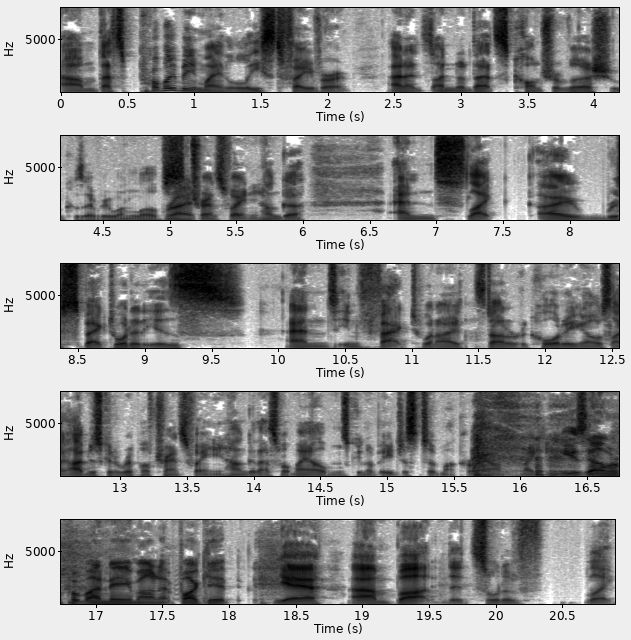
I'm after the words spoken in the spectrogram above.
Um, that's probably been my least favorite, and it's, I know that's controversial because everyone loves Right. Transylvanian Hunger, and like I respect what it is. And in fact, when I started recording, I was like, I'm just going to rip off Transylvanian Hunger. That's what my album's going to be, just to muck around making music. I'm gonna put my name on it. Fuck it. Yeah, um, but it's sort of like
